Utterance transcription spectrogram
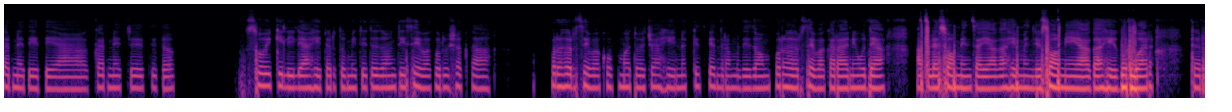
करण्यात येते करण्याचे तिथं सोय केलेली आहे तर तुम्ही तिथं जाऊन ती सेवा करू शकता. प्रहर सेवा खूप महत्त्वाची आहे. नक्कीच केंद्रामध्ये जाऊन प्रहर सेवा करा आणि उद्या आपल्या स्वामींचा याग आहे म्हणजे स्वामी याग आहे गुरुवार. तर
